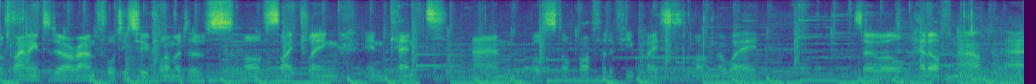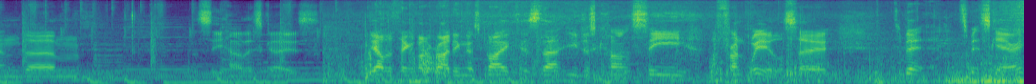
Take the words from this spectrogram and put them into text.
We're planning to do around 42 kilometres of cycling in Kent and we'll stop off at a few places along the way. So we'll head off now and um, let's see how this goes. The other thing about riding this bike is that you just can't see the front wheel so it's a bit, it's a bit scary.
